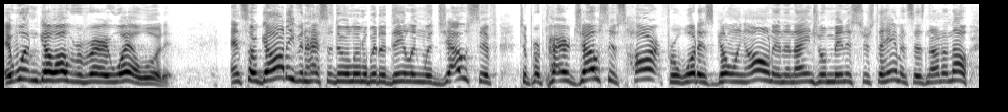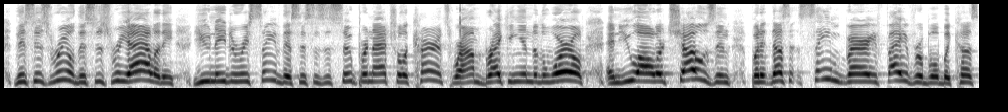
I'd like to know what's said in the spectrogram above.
It wouldn't go over very well, would it? And so God even has to do a little bit of dealing with Joseph to prepare Joseph's heart for what is going on. And an angel ministers to him and says, No, no, no, this is real. This is reality. You need to receive this. This is a supernatural occurrence where I'm breaking into the world and you all are chosen. But it doesn't seem very favorable because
